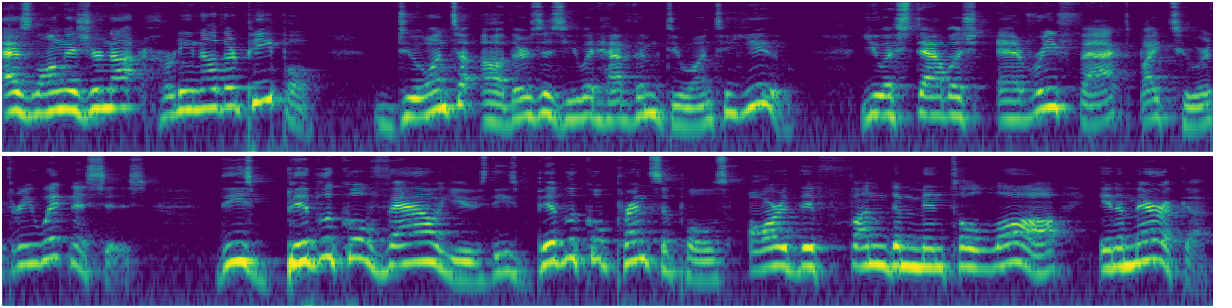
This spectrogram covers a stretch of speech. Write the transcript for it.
as long as you're not hurting other people. Do unto others as you would have them do unto you. You establish every fact by two or three witnesses. These biblical values, these biblical principles are the fundamental law in America.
